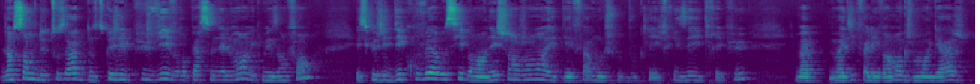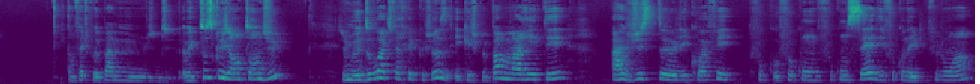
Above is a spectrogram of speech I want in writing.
l'ensemble de tout ça, de ce que j'ai pu vivre personnellement avec mes enfants, et ce que j'ai découvert aussi ben, en échangeant avec des femmes aux cheveux bouclés, frisés et crépus, il m'a dit qu'il fallait vraiment que je m'engage. Qu'en fait, je peux pas. Avec tout ce que j'ai entendu, je me dois de faire quelque chose et que je peux pas m'arrêter à juste les coiffer. Il faut, faut qu'on cède, il faut qu'on aille plus loin.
